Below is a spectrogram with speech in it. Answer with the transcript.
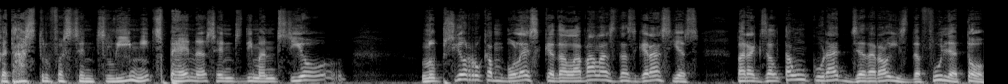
catàstrofes sense límits, pena sense dimensió... L'opció rocambolesca d'elevar les desgràcies per exaltar un coratge d'herois de fulletó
